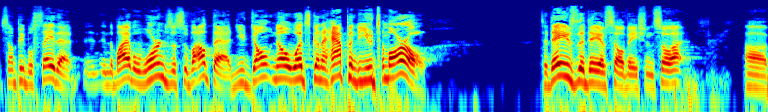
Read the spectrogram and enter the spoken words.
Some people say that, and the Bible warns us about that. You don't know what's going to happen to you tomorrow. Today is the day of salvation, so I, uh,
